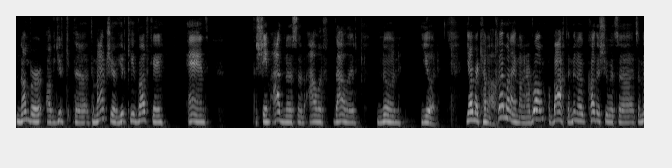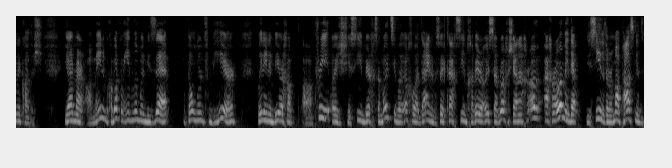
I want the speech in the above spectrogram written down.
number of Yud the gematria of Yudke Vavke and the Shem Adnus of Aleph Dalid Nun Yud. Yarmer Kamal Cheman I'm Magen Avram Ubach the Mina Kaddish it's a it's a Mina Kaddish. Yarmer Amen B'Chamakam Ein Limon Mizeh don't learn from here. Leading in birach pri or shesim birach samoitzi v'ochel adayin v'soy kach sim chaver oisa rocha shan acharav amen that you see that the Ramah Paskins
